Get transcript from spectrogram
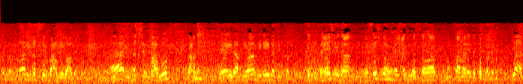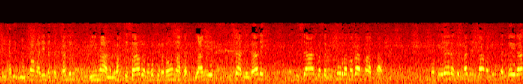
لأن القرآن يفسر بعضه بعضا. ها؟ يفسر بعضه بعضا. إلى قيام ليلة القدر. فإيش اذا إيش له من الأجر والثواب؟ من قام ليلة القدر. جاء في الحديث من قام ليلة القدر ايمانا واحتسابا غفر له ما تقدم يعني مثال لذلك الانسان مثلا طول رمضان ما قام. وفي ليلة القدر قام تلك الليلة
